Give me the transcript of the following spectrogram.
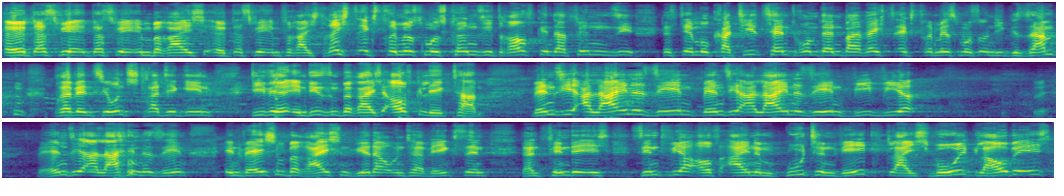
äh, dass wir, im, Bereich, äh, dass wir im Bereich Rechtsextremismus können Sie draufgehen. Da finden Sie das Demokratiezentrum denn bei Rechtsextremismus und die gesamten Präventionsstrategien, die wir in diesem Bereich Bereich aufgelegt haben. Wenn Sie alleine sehen, wenn Sie alleine sehen wie wir wenn Sie alleine sehen, in welchen Bereichen wir da unterwegs sind, dann finde ich, sind wir auf einem guten Weg. Gleichwohl glaube ich,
